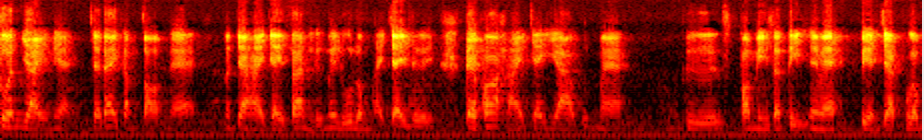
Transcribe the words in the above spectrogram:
ส่วนใหญ่เนี่ยจะได้คำตอบนะ มันจะหายใจสั้นหรือไม่รู้ลมหายใจเลย แต่พอหายใจยาวขึ้นมา คือพอมีสติใช่ไหมเปลี่ยนจากลม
